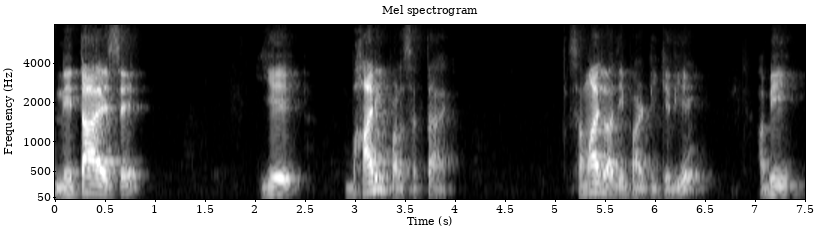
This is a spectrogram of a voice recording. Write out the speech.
नेता ऐसे ये भारी पड़ सकता है। समाजवादी पार्टी के लिए अभी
